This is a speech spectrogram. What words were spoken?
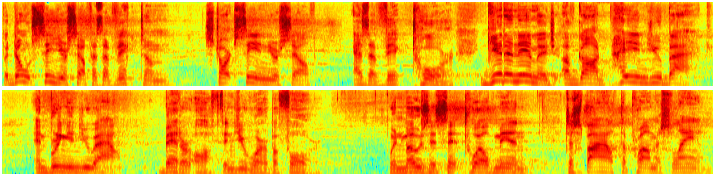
but don't see yourself as a victim. Start seeing yourself as a victor. Get an image of God paying you back and bringing you out better off than you were before. When Moses sent 12 men to spy out the promised land,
